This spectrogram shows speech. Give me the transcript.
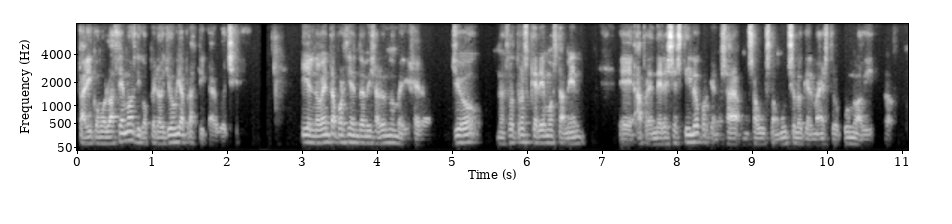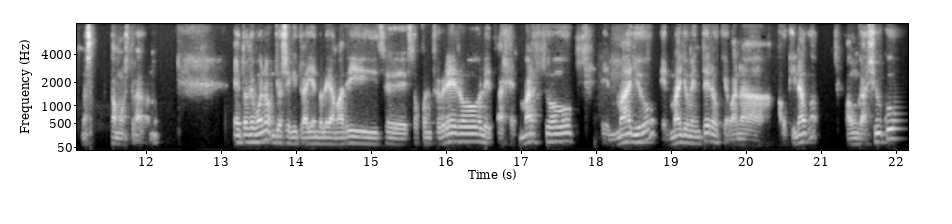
tal y como lo hacemos, digo, pero yo voy a practicar Wechiri. Y el 90% de mis alumnos me dijeron, yo, nosotros queremos también eh, aprender ese estilo porque nos ha, nos ha, gustado mucho lo que el maestro Kuno nos ha mostrado. Entonces, bueno, yo seguí trayéndole a Madrid, eh, esto fue en febrero, le traje en marzo, en mayo, en mayo me entero que van a Okinawa, a un gashuku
